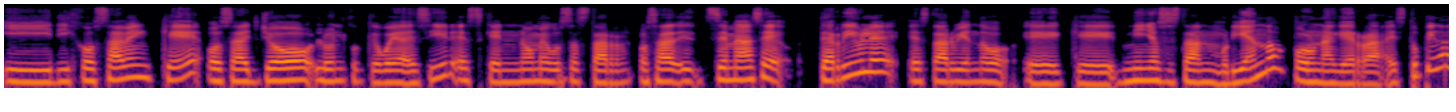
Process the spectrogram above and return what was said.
y dijo, ¿saben qué? O sea, yo lo único que voy a decir es que no me gusta estar, o sea, eh, se me hace terrible estar viendo eh, que niños están muriendo por una guerra estúpida.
